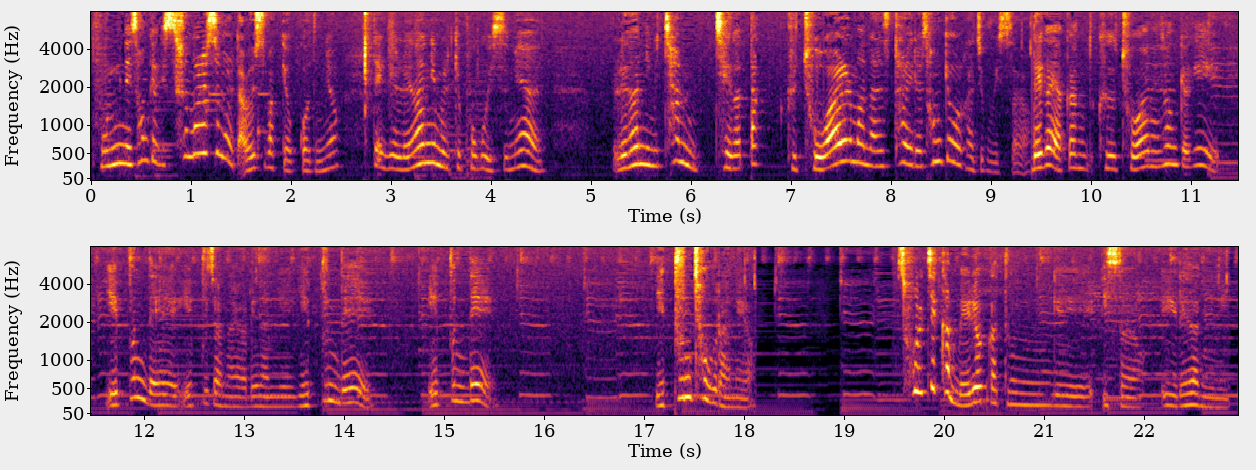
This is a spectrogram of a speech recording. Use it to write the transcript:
본인의 성격이 스물스물 나올 수밖에 없거든요. 근데 이게 레나님을 이렇게 보고 있으면 레나님이 참 제가 딱 그 좋아할 만한 스타일의 성격을 가지고 있어요. 내가 약간 그 좋아하는 성격이 예쁜데 예쁘잖아요, 레나님. 예쁜데 예쁜데 예쁜 척을 안 해요. 솔직한 매력 같은 게 있어요, 이 레나님이.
